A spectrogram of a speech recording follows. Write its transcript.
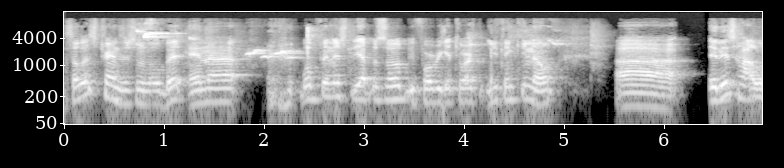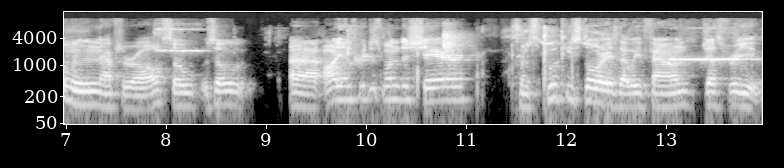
so let's transition a little bit, and uh, we'll finish the episode before we get to our. You think you know? Uh, it is Halloween after all, so so uh, audience, we just wanted to share some spooky stories that we found just for you.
